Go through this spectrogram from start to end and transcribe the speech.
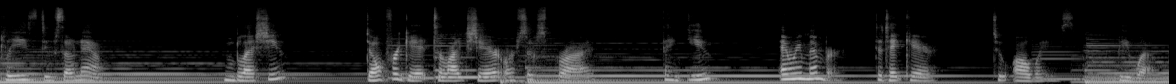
please do so now. Bless you. Don't forget to like, share, or subscribe. Thank you. And remember to take care, to always be well.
